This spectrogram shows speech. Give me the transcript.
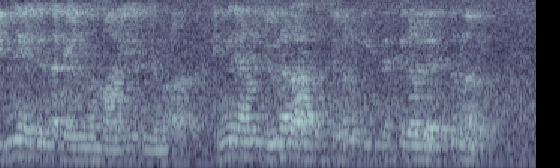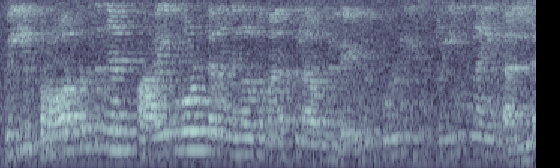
ഇന്ന ഏജന്റിന്റെ കയ്യിൽ നിന്ന് മാനിയൂർ ജൂനിയർ ആർട്ടിസ്റ്റ് ഇങ്ങനെയാണ് ജൂനിയർ ആർട്ടിസ്റ്റുകൾ ഈ സെറ്റുകളിൽ എത്തുന്നത്. അപ്പൊ ഈ പ്രോസസ്സ് ഞാൻ പറയുമ്പോൾ തന്നെ നിങ്ങൾക്ക് മനസ്സിലാവുന്നില്ലേ ഇത് ഫുള്ളി സ്ട്രീം ലൈൻഡ് അല്ല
